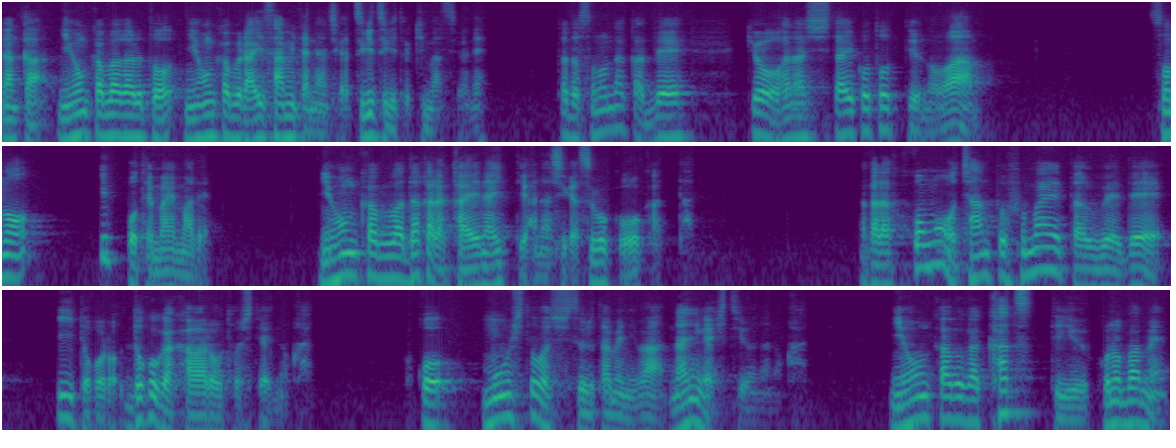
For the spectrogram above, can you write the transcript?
なんか日本株上がると日本株来産みたいな話が次々と来ますよね。ただその中で今日お話ししたいことっていうのはその一歩手前まで日本株はだから買えないっていう話がすごく多かった。だからここもちゃんと踏まえた上でいいところどこが変わろうとしているのかここもう一押しするためには何が必要なのか日本株が勝つっていうこの場面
